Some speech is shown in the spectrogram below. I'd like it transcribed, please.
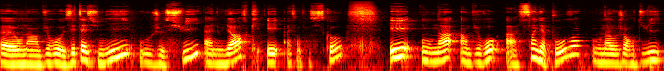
on a un bureau aux États-Unis où je suis, à New York et à San Francisco. Et on a un bureau à Singapour. On a aujourd'hui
